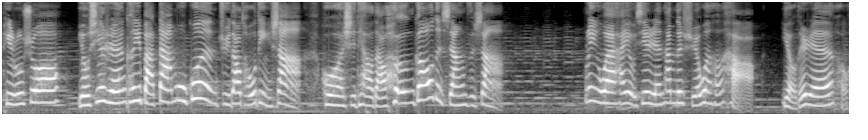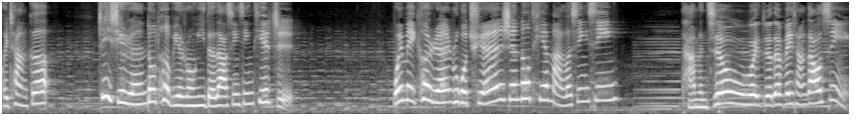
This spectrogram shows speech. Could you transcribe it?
譬如说，有些人可以把大木棍举到头顶上，或是跳到很高的箱子上。另外，还有些人他们的学问很好。有的人很会唱歌，这些人都特别容易得到星星贴纸。唯美客人如果全身都贴满了星星，他们就会觉得非常高兴，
